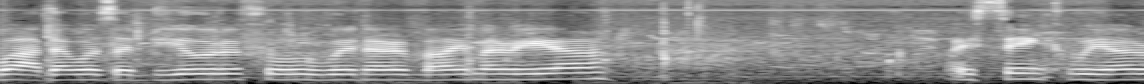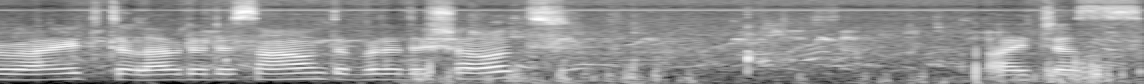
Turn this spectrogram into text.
Wow, that was a beautiful winner by Maria. I think we are right. The louder the sound, the better the shot. I just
